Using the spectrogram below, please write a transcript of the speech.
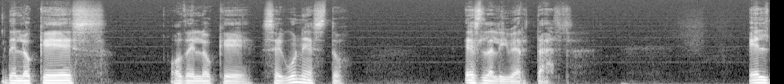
de lo que es o de lo que, según esto, es la libertad. El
